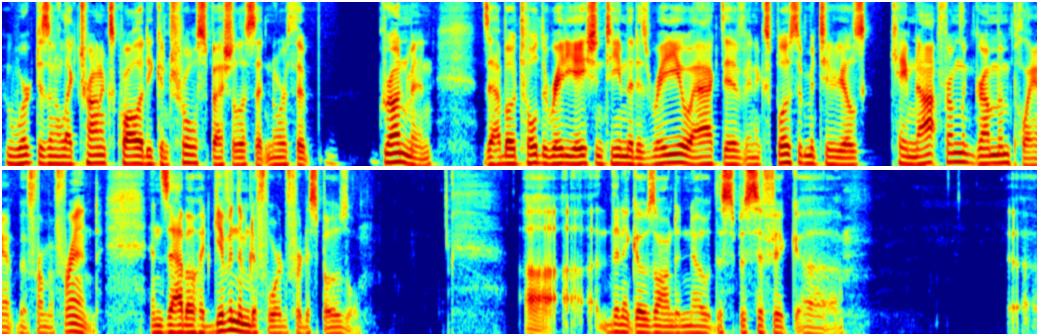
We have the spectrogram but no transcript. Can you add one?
who worked as an electronics quality control specialist at Northrop Grumman, Zabo told the radiation team that his radioactive and explosive materials came not from the Grumman plant but from a friend, and Zabo had given them to Ford for disposal. Uh, then it goes on to note the specific uh, uh,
